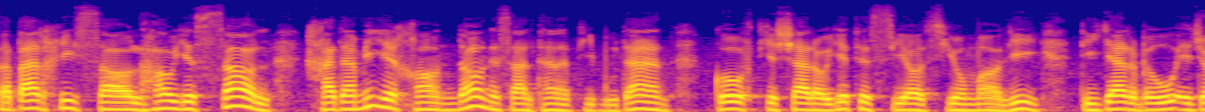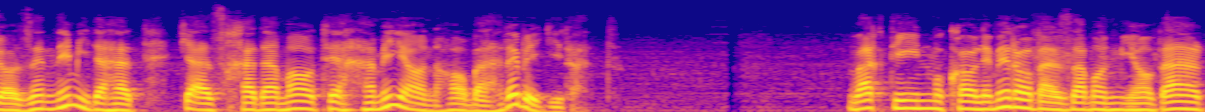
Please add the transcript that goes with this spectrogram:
و برخی سالهای سال خدمه خاندان سلطنتی بودند گفت که شرایط سیاسی و مالی دیگر به او اجازه نمی دهد که از خدمات همه آنها بهره بگیرد. وقتی این مکالمه را بر زمان می آورد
